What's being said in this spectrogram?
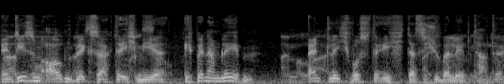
In diesem Augenblick sagte ich mir, ich bin am Leben. Endlich wusste ich, dass ich überlebt hatte.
